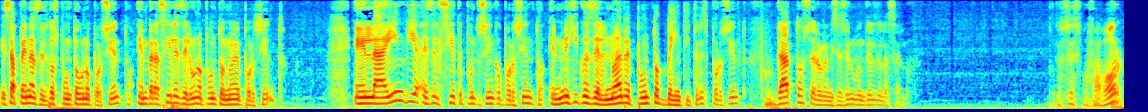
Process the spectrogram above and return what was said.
es apenas del 2.1%, en Brasil es del 1.9%. En la India es del 7.5%, en México es del 9.23%, datos de la Organización Mundial de la Salud. Entonces, por favor,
